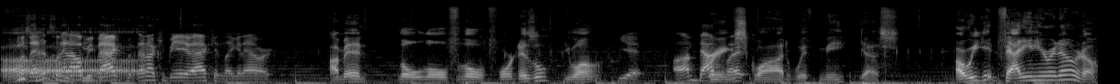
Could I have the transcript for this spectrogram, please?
But then, Uh, then I'll be back. But then I could be back in like an hour. I'm in. Little, little, little Fort Nizzle. You want? Yeah. I'm down Bring for squad with me. Yes. Are we getting fatty in here right now or no?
